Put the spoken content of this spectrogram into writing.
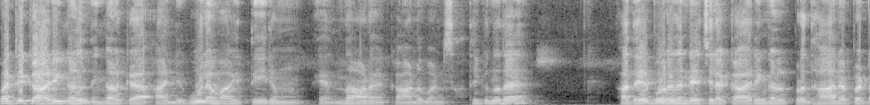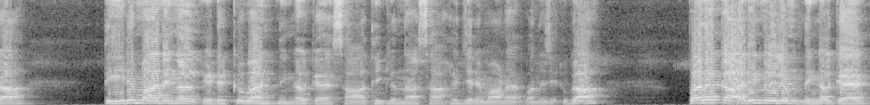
മറ്റ് കാര്യങ്ങൾ നിങ്ങൾക്ക് അനുകൂലമായി തീരും എന്നാണ് കാണുവാൻ സാധിക്കുന്നത്. അതേപോലെ തന്നെ ചില കാര്യങ്ങൾ പ്രധാനപ്പെട്ട തീരുമാനങ്ങൾ എടുക്കുവാൻ നിങ്ങൾക്ക് സാധിക്കുന്ന സാഹചര്യമാണ് വന്നു ചേരുക. പല കാര്യങ്ങളിലും നിങ്ങൾക്ക്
